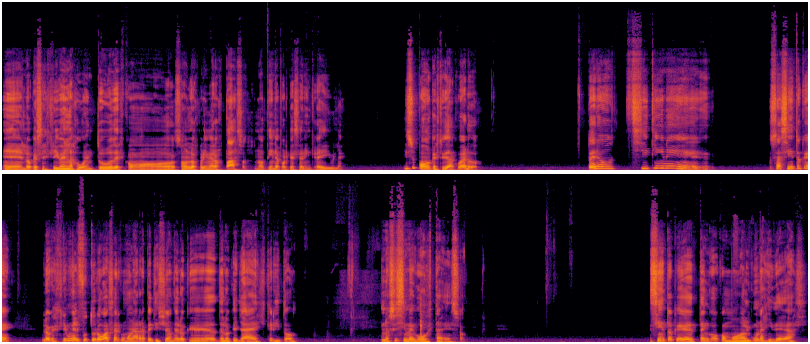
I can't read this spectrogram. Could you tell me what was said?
eh, lo que se escribe en la juventud es como son los primeros pasos, no tiene por qué ser increíble. Y supongo que estoy de acuerdo. Pero sí tiene... O sea, siento que lo que escribo en el futuro va a ser como una repetición de lo que, de lo que ya he escrito. No sé si me gusta eso. Siento que tengo como algunas ideas.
